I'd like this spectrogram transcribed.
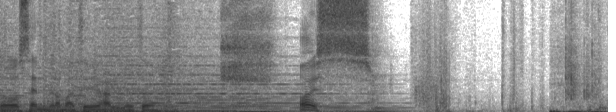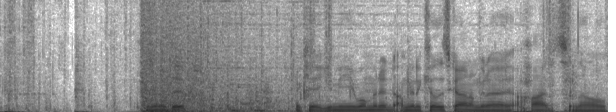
så sender han meg til helvete. Nice. Dip? Okay, give me one minute. I'm gonna kill this guy and I'm gonna hide then I'll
